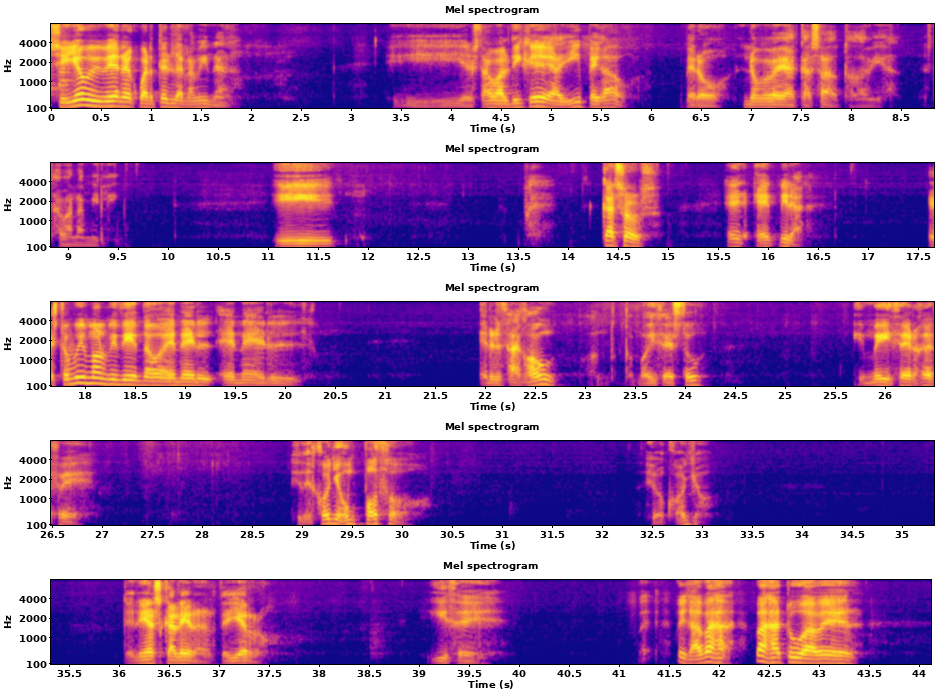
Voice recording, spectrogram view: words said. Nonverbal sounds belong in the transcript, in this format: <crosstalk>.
Si yo vivía en el cuartel de la mina y estaba el dique allí pegado, pero no me había casado todavía, estaba en la mili. Y casos, eh, eh, mira, estuvimos viviendo en el, en el, en el zagón, como dices tú, y me dice el jefe, dice, coño, un pozo. Digo, coño. Tenía escaleras de hierro. Y dice, venga, baja, baja tú a ver,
